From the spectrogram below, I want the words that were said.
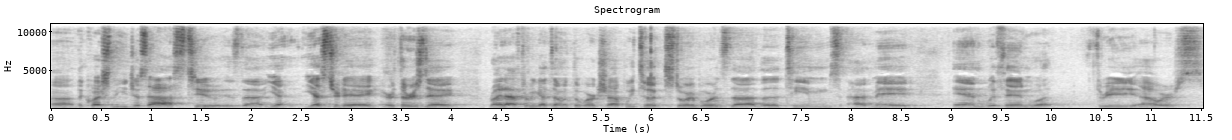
uh, the question that you just asked too, is that ye- yesterday, or Thursday, right after we got done with the workshop, we took storyboards that the teams had made, and within, what, three hours?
